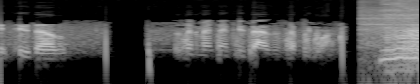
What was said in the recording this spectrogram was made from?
maintain 2000. Descend and maintain 2000, 74.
